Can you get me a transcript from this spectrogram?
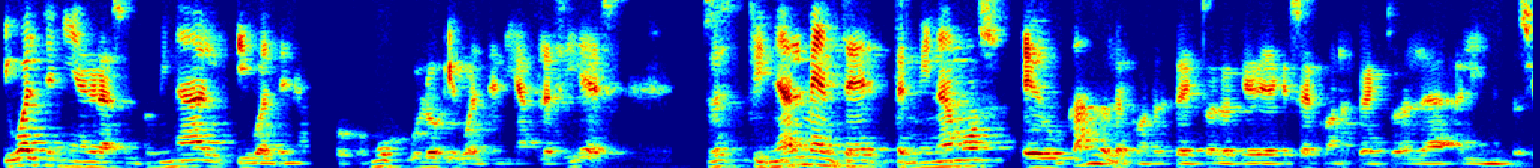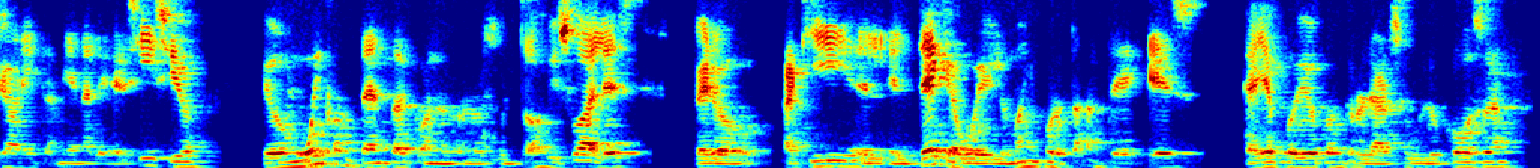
igual tenía grasa abdominal, igual tenía poco músculo, igual tenía flacidez. Entonces, finalmente terminamos educándole con respecto a lo que había que hacer con respecto a la alimentación y también al ejercicio. Quedó muy contenta con los resultados visuales, pero aquí el, el takeaway, lo más importante, es que haya podido controlar su glucosa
